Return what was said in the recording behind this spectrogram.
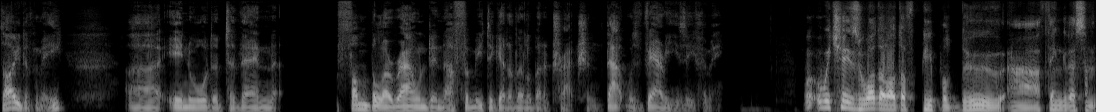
side of me uh, in order to then fumble around enough for me to get a little bit of traction. That was very easy for me which is what a lot of people do uh, i think that some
